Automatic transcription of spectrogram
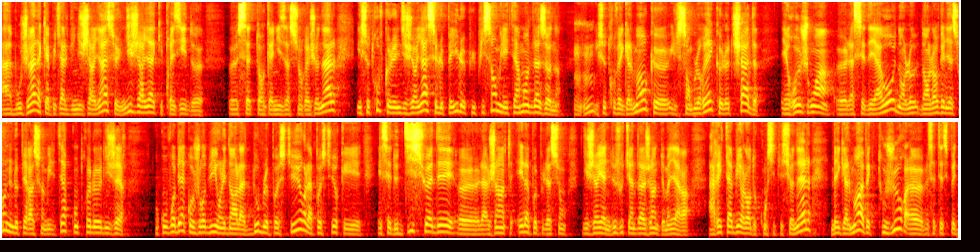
à Abuja, la capitale du Nigeria. C'est le Nigeria qui préside euh, cette organisation régionale. Il se trouve que le Nigeria, c'est le pays le plus puissant militairement de la zone. Mhm. Il se trouve également qu'il semblerait que le Tchad ait rejoint euh, la CDAO dans l'organisation d'une opération militaire contre le Niger. Donc on voit bien qu'aujourd'hui, on est dans la double posture, la posture qui essaie de dissuader euh, la junte et la population nigérienne du soutien de la junte de manière à, rétablir l'ordre constitutionnel, mais également avec toujours cette espèce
